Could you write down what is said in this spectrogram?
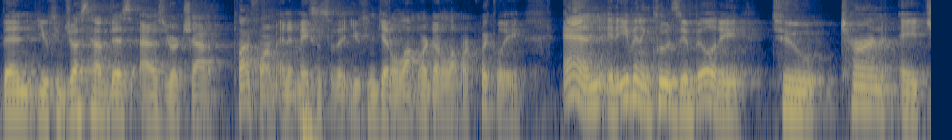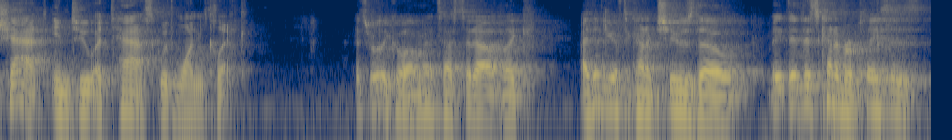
then you can just have this as your chat platform, and it makes it so that you can get a lot more done a lot more quickly. And it even includes the ability to turn a chat into a task with one click. It's really cool. I'm going to test it out. Like, I think you have to kind of choose though. It, it, this kind of replaces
